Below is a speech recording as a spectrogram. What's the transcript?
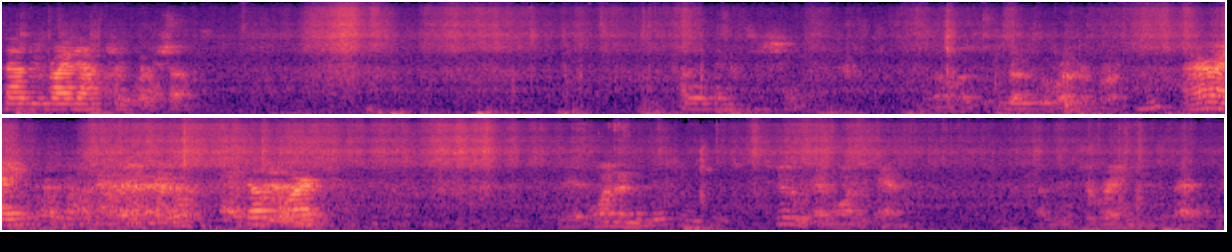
That'll be right after worship. Other things to share. All right. Go for it. We had one and two and one ten. I mean, it's arranged that we,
